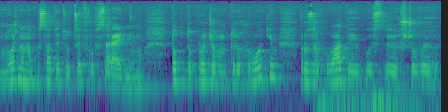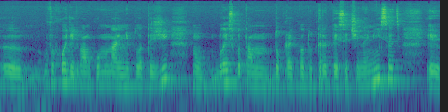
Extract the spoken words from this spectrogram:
Можна написати цю цифру в середньому, тобто протягом трьох років розрахувати якусь, е, що ви е, виходять вам комунальні платежі, ну близько там, до прикладу, 3 тисячі на місяць. Е,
